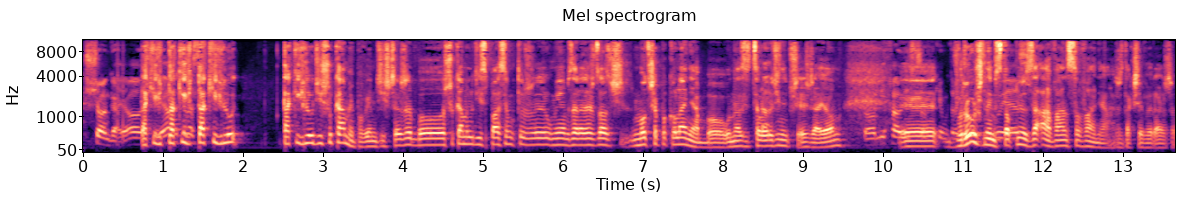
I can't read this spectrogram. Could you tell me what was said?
ściągaj. takich, ja takich, teraz... takich, lu takich ludzi szukamy, powiem Ci szczerze, bo szukamy ludzi z pasją, którzy umieją zarażać młodsze pokolenia, bo u nas całe tak. rodziny przyjeżdżają e, w różnym stopniu zaawansowania, że tak się wyrażę.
